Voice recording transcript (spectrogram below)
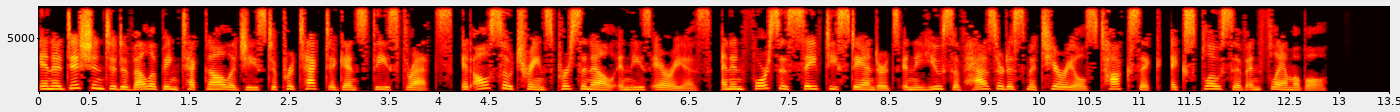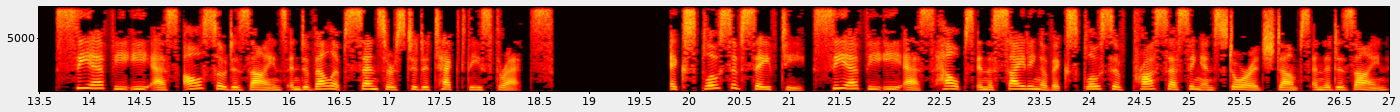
In addition to developing technologies to protect against these threats, it also trains personnel in these areas, and enforces safety standards in the use of hazardous materials toxic, explosive and flammable. CFEES also designs and develops sensors to detect these threats. Explosive Safety CFEES helps in the siting of explosive processing and storage dumps and the design,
